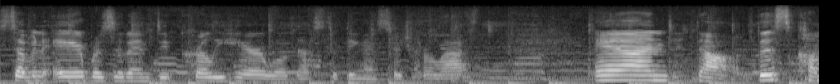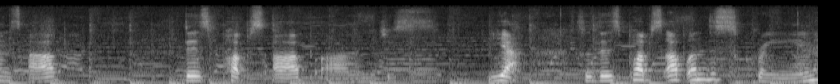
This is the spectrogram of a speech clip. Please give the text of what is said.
7A Brazilian deep curly hair. Well that's the thing I searched for last. And now this comes up this pops up uh, let me just yeah. So this pops up on the screen.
